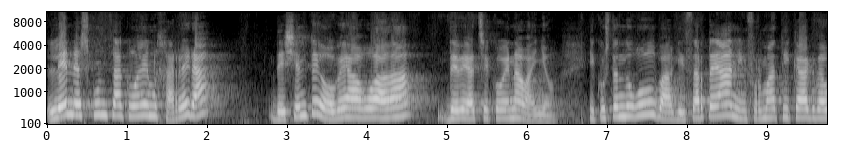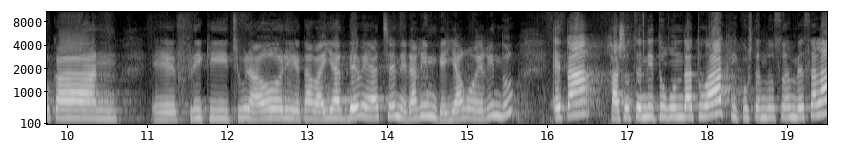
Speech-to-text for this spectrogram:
lehen hezkuntzakoen jarrera desente hobeagoa da DBH-koena baino. Ikusten dugu, ba, gizartean informatikak daukan e, friki itxura hori eta baiat DBH-en eragin gehiago egin du, eta jasotzen ditugun datuak ikusten duzuen bezala,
